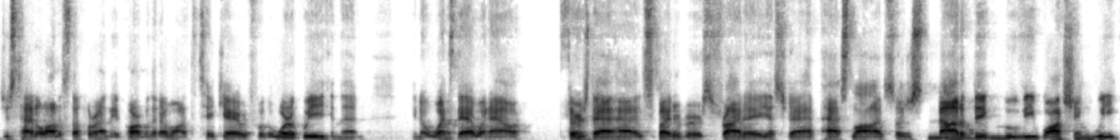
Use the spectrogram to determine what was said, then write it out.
just had a lot of stuff around the apartment that I wanted to take care of before the work week, and then you know Wednesday I went out. Thursday I had Spider Verse. Friday, yesterday I had Past Live. So just not a big movie watching week,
